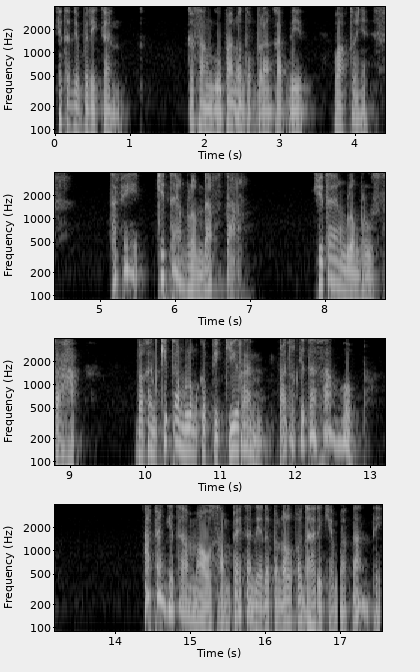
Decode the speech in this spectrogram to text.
kita diberikan kesanggupan untuk berangkat di waktunya. Tapi kita yang belum daftar, kita yang belum berusaha, bahkan kita belum kepikiran padahal kita sanggup apa yang kita mau sampaikan di hadapan Allah pada hari kiamat nanti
